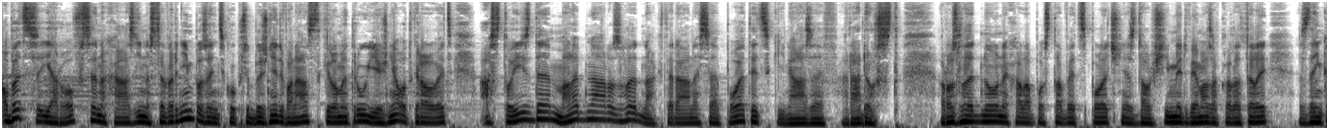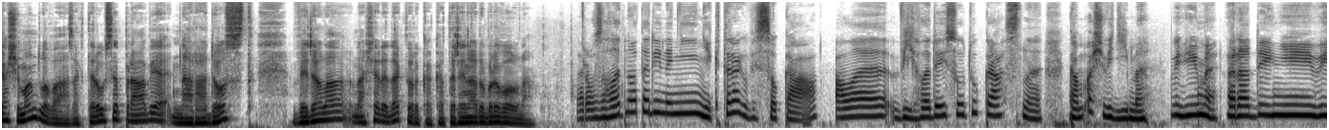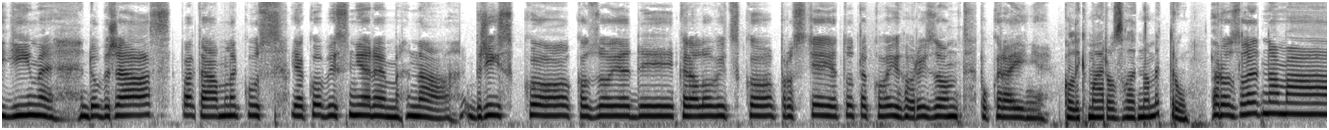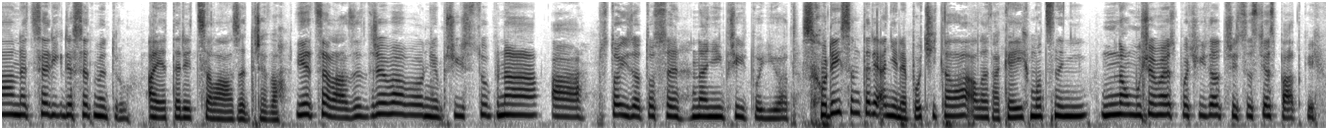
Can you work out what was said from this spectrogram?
Obec Jarov se nachází na severním Plzeňsku přibližně 12 kilometrů jižně od Kralovic a stojí zde malebná rozhledna, která nese poetický název Radost. Rozhlednu nechala postavit společně s dalšími dvěma zakladateli Zdeňka Šimandlová, za kterou se právě na radost vydala naše redaktorka Kateřina Dobrovolna. Rozhledna tedy není nikterak vysoká, ale výhledy jsou tu krásné. Kam až vidíme? Vidíme Radyni, vidíme Dobřás, pak tamhle kus jakoby směrem na Břízko, Kozojedy, Kralovicko, prostě je to takový horizont po krajině. Kolik má rozhledna metrů? Rozhledna má necelých 10 metrů. A je tedy celá ze dřeva? Je celá ze dřeva, volně přístupná a stojí za to se na ní přijít podívat. Schody jsem tedy ani nepočítala, ale také jich moc není. No, můžeme je spočítat při cestě zpátky.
